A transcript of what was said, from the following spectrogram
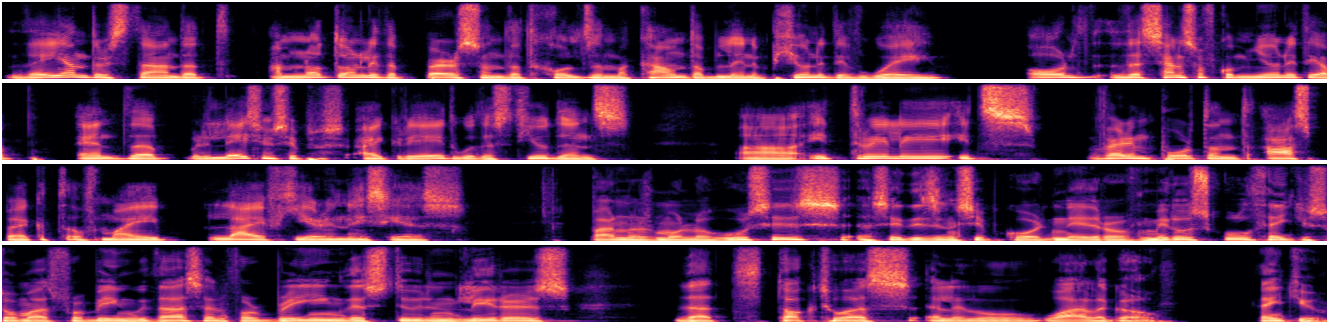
they understand that I'm not only the person that holds them accountable in a punitive way, all the sense of community and the relationships I create with the students, uh, it really it's very important aspect of my life here in ACS. Panos Mologousis, a citizenship coordinator of middle school. Thank you so much for being with us and for bringing the student leaders that talked to us a little while ago. Thank you.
